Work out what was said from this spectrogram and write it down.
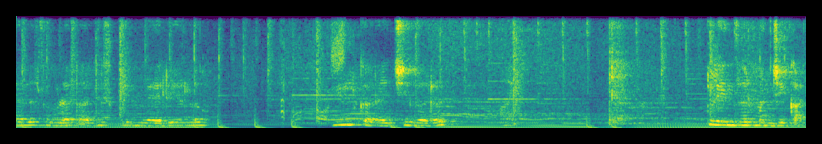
आपल्याला सगळ्यात आधी स्किन बॅरियरला हील करायची गरज आहे. क्लेन्झर म्हणजे काय?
